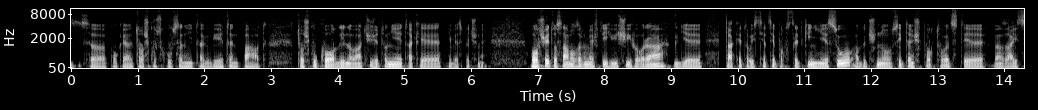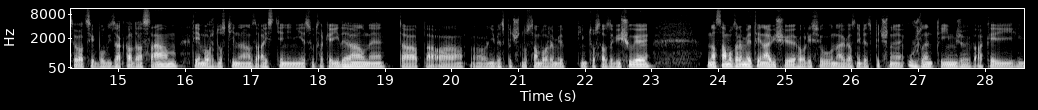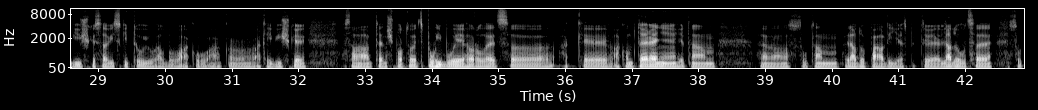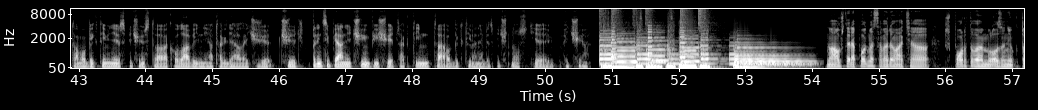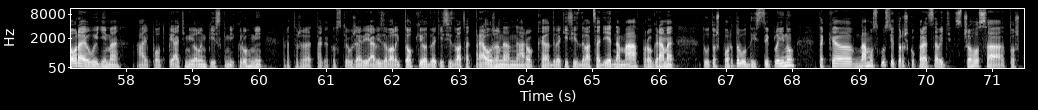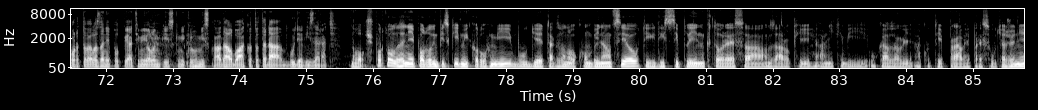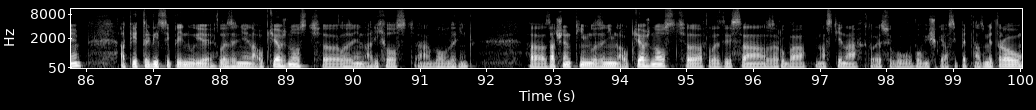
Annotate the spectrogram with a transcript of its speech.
pokiaľ je trošku skúsený, tak vie ten pád trošku koordinovať, čiže to nie je také nebezpečné. Horšie je to samozrejme v tých vyšších horách, kde takéto istiace prostriedky nie sú a väčšinou si ten športovec tie zaistovacie body zakladá sám. Tie možnosti na zaistenie nie sú také ideálne. Tá, tá nebezpečnosť samozrejme týmto sa zvyšuje. No samozrejme tie najvyššie hory sú najviac nebezpečné už len tým, že v akej výške sa vyskytujú alebo v, akú, ako, v akej výške sa ten športovec pohybuje, horolec, e, aké, v akom teréne je tam e, sú tam ľadopády, respektíve ľadovce, sú tam objektívne nebezpečenstva ako laviny a tak ďalej. Čiže, čiže principiálne čím vyššie, tak tým tá objektívna nebezpečnosť je väčšia. No a už teda poďme sa vedovať e, športovému lozeniu, ktoré uvidíme aj pod 5 olympijskými kruhmi, pretože tak ako ste už aj vy avizovali, Tokio 2020 preložené na rok 2021 má v programe túto športovú disciplínu, tak e, nám ho skúste trošku predstaviť, z čoho sa to športové lezenie pod 5 olympijskými kruhmi skladá, alebo ako to teda bude vyzerať. No, športové lezenie pod olympijskými kruhmi bude tzv. kombináciou tých disciplín, ktoré sa za roky ani keby ukázali ako tie práve pre súťaženie. A tie tri disciplíny je lezenie na obťažnosť, e, lezenie na rýchlosť a bouldering. Začnem tým lezením na obťažnosť. Lezie sa zhruba na stenách, ktoré sú vo výške asi 15 metrov.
